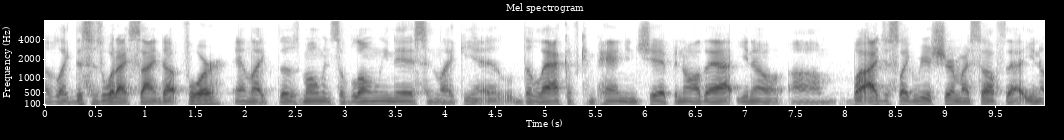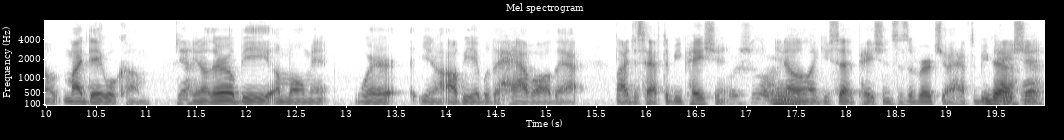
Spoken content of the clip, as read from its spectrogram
of like this is what I signed up for, and like those moments of loneliness and like you know the lack of companionship and all that. You know, um, but I just like reassure myself that you know my day will come. Yeah. You know, there will be a moment where you know I'll be able to have all that. But I just have to be patient. For sure. You know, like you said, patience is a virtue. I have to be Yeah. patient,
